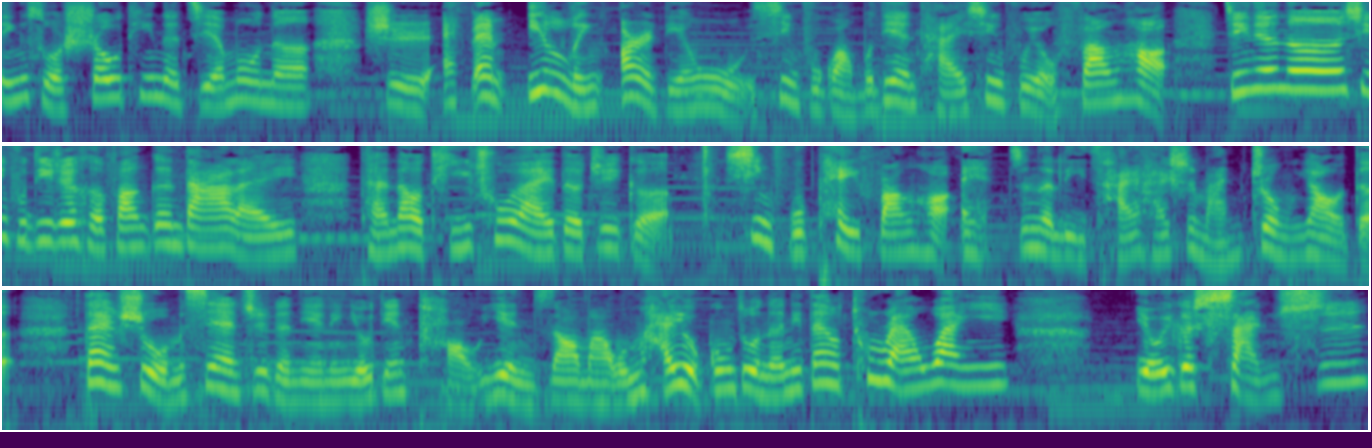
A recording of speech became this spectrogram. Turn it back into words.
您所收听的节目呢是 FM 一零二点五幸福广播电台幸福有方哈。今天呢，幸福 DJ 何方跟大家来谈到提出来的这个幸福配方哈。哎，真的理财还是蛮重要的。但是我们现在这个年龄有点讨厌，你知道吗？我们还有工作能力，但又突然万一有一个闪失，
